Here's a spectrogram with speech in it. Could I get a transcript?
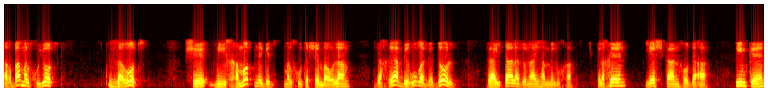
ארבע מלכויות זרות שנלחמות נגד מלכות השם בעולם, ואחרי הבירור הגדול, והייתה לאדוני המלוכה. ולכן יש כאן הודאה. אם כן,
